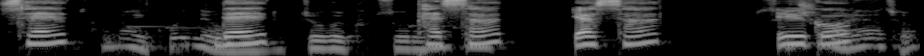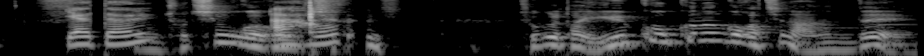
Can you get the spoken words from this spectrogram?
셋, 상당히 꼬이네요. 넷, 이쪽을 급소로 다섯, 여섯, 일곱 해야죠. 여덟, 음, 저 친구가 아홉. 저걸 다 읽고 끄는 것 같진 않은데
